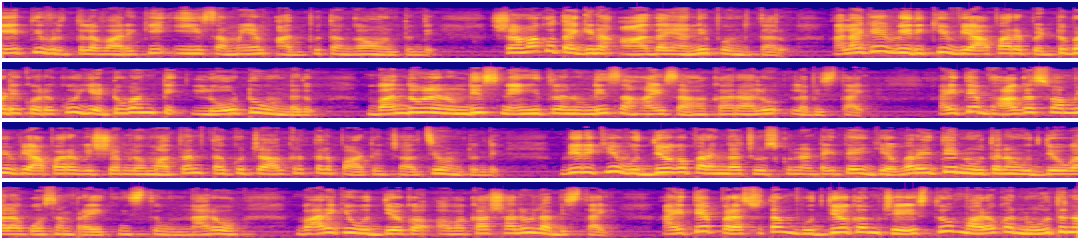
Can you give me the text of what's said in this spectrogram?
చేతి వృత్తుల వారికి ఈ సమయం అద్భుతంగా ఉంటుంది. శ్రమకు తగిన ఆదాయాన్ని పొందుతారు. అలాగే వీరికి వ్యాపార పెట్టుబడి కొరకు ఎటువంటి లోటు ఉండదు. బంధువుల నుండి స్నేహితుల నుండి సహాయ సహకారాలు లభిస్తాయి. అయితే భాగస్వామ్య వ్యాపార విషయంలో మాత్రం తగు జాగ్రత్తలు పాటించాల్సి ఉంటుంది. వీరికి ఉద్యోగపరంగా చూసుకున్నట్టయితే ఎవరైతే నూతన ఉద్యోగాల కోసం ప్రయత్నిస్తూ ఉన్నారో వారికి ఉద్యోగ అవకాశాలు లభిస్తాయి. అయితే ప్రస్తుతం ఉద్యోగం చేస్తూ మరొక నూతన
